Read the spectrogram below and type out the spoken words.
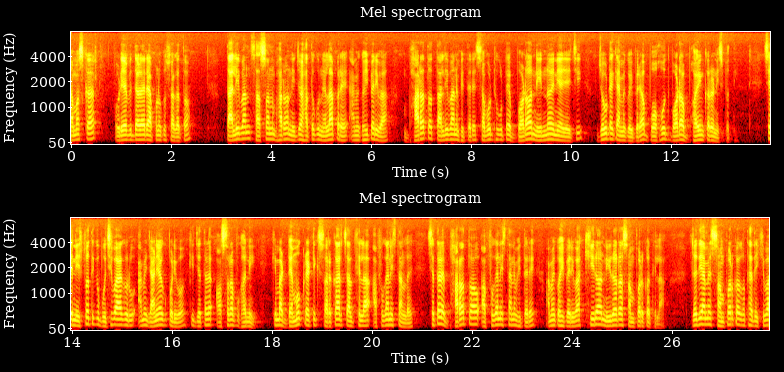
ନମସ୍କାର ଓଡ଼ିଆ ବିଦ୍ୟାଳୟରେ ଆପଣଙ୍କୁ ସ୍ୱାଗତ ତାଲିବାନ ଶାସନ ଭାର ନିଜ ହାତକୁ ନେଲା ପରେ ଆମେ କହିପାରିବା ଭାରତ ତାଲିବାନ ଭିତରେ ସବୁଠୁ ଗୋଟେ ବଡ଼ ନିର୍ଣ୍ଣୟ ନିଆଯାଇଛି ଯେଉଁଟାକି ଆମେ କହିପାରିବା ବହୁତ ବଡ଼ ଭୟଙ୍କର ନିଷ୍ପତ୍ତି ସେ ନିଷ୍ପତ୍ତିକୁ ବୁଝିବା ଆଗରୁ ଆମେ ଜାଣିବାକୁ ପଡ଼ିବ କି ଯେତେବେଳେ ଅସରଫ ଘନି କିମ୍ବା ଡେମୋକ୍ରାଟିକ୍ ସରକାର ଚାଲିଥିଲା ଆଫଗାନିସ୍ତାନରେ ସେତେବେଳେ ଭାରତ ଆଉ ଆଫଗାନିସ୍ତାନ ଭିତରେ ଆମେ କହିପାରିବା କ୍ଷୀର ନୀରର ସମ୍ପର୍କ ଥିଲା ଯଦି ଆମେ ସମ୍ପର୍କ କଥା ଦେଖିବା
